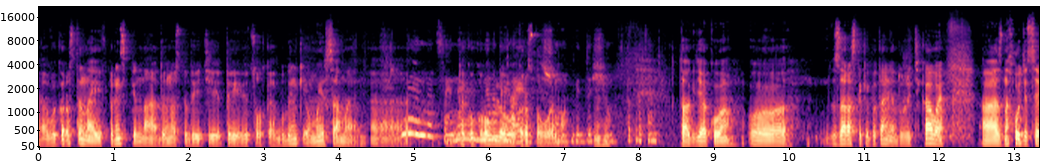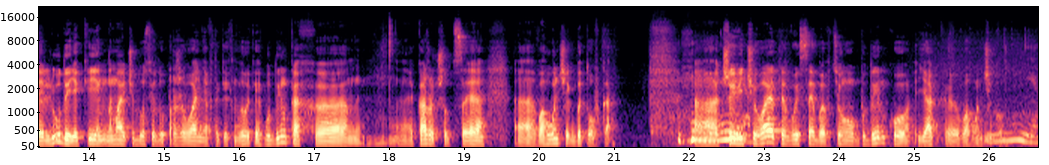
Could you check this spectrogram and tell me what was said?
використане. І, в принципі, на 99% будинків ми саме Не, не це, таку не кровлю використовуємо. шум від дощу, Мгм. 100%. Так, дякую. Зараз таке питання дуже цікаве. Знаходяться люди, які, не маючи досвіду проживання в таких невеликих будинках, е, е, кажуть, що це е, вагончик битовка. Чи відчуваєте ви себе в цьому будинку як вагончику? Ні,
